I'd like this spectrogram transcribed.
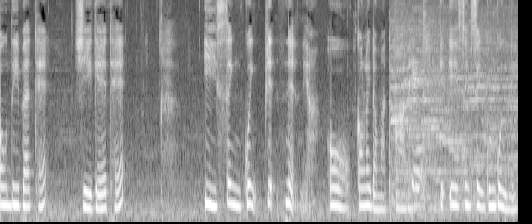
အုံဒီဘတ်ထက် ရေခဲထက်ဤစိန်ကွိတ်ပြစ်နှစ်နေရအိုးကောင်းလိုက်တော့မှတအားပဲအေးအေးစိန်စိန်ကွင်းကွင်းလေး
